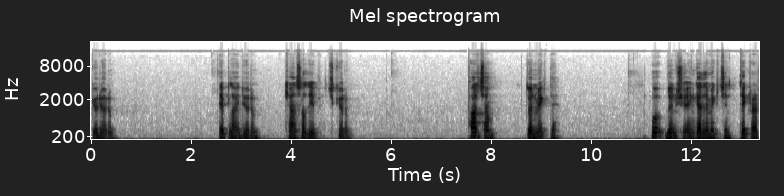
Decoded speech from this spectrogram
görüyorum. Apply diyorum. Cancel deyip çıkıyorum. Parçam dönmekte. Bu dönüşü engellemek için tekrar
